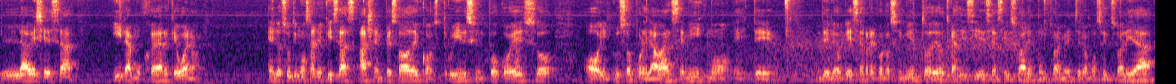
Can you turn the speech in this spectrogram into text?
la belleza y la mujer, que bueno, en los últimos años quizás haya empezado a deconstruirse un poco eso, o incluso por el avance mismo, este, de lo que es el reconocimiento de otras disidencias sexuales, puntualmente la homosexualidad,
